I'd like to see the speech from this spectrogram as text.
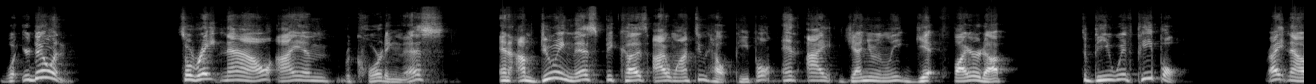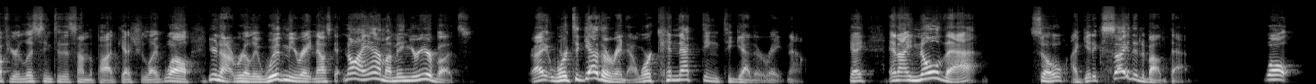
what you're doing? So right now, I am recording this and I'm doing this because I want to help people and I genuinely get fired up to be with people. Right now, if you're listening to this on the podcast, you're like, well, you're not really with me right now. No, I am. I'm in your earbuds. Right. We're together right now. We're connecting together right now. Okay. And I know that. So I get excited about that. Well,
